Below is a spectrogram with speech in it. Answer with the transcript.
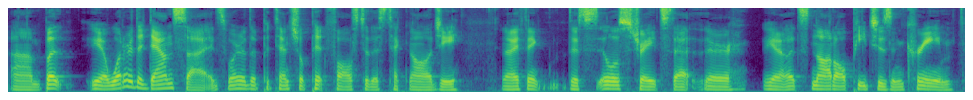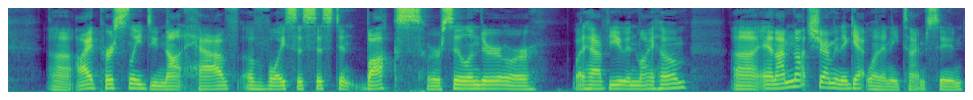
Um, but you know what are the downsides? What are the potential pitfalls to this technology? And I think this illustrates that there, you know, it's not all peaches and cream. Uh, I personally do not have a voice assistant box or cylinder or what have you in my home, uh, and I'm not sure I'm going to get one anytime soon.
